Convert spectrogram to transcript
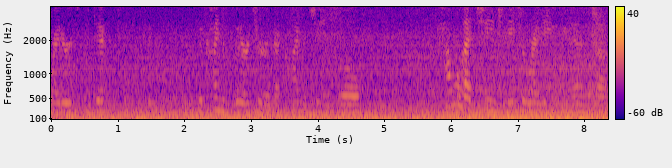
writers predict the, the kind of literature that climate change will? How will that change nature writing and um,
